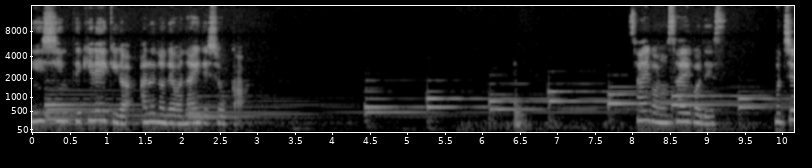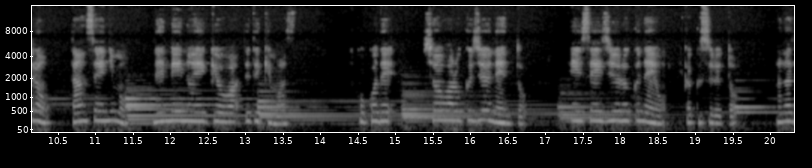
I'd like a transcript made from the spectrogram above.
妊娠適齢期があるのではないでしょうか。最後の最後です。もちろん男性にも年齢の影響は出てきます。ここで昭和60年と平成16年を比較すると70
